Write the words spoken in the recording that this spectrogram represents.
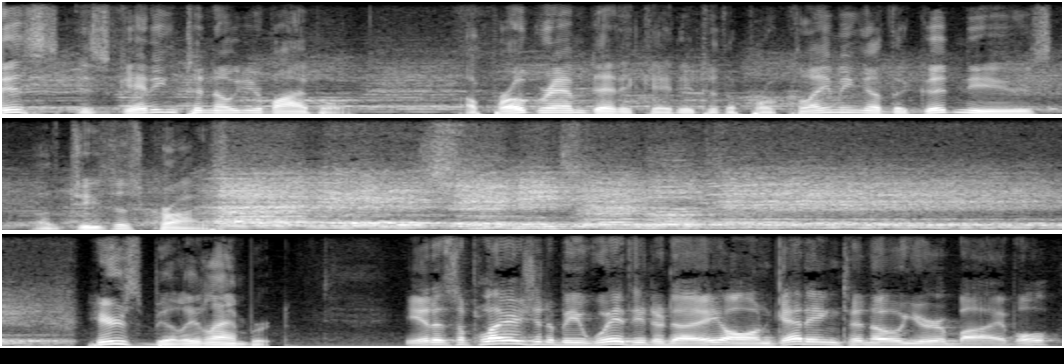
This is Getting to Know Your Bible, a program dedicated to the proclaiming of the good news of Jesus Christ. Here's Billy Lambert. It is a pleasure to be with you today on Getting to Know Your Bible.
